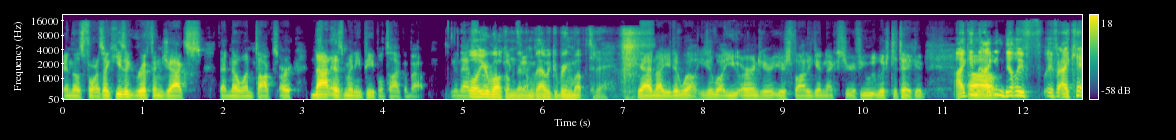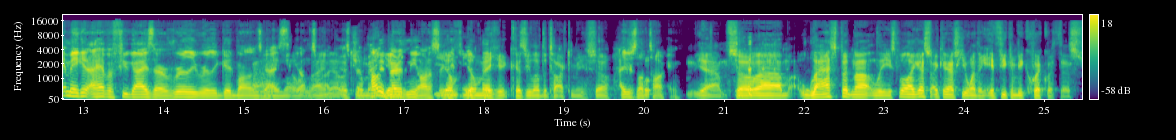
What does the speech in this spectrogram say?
in those forms. Like he's a Griffin Jax that no one talks or not as many people talk about well, you're welcome. Then I'm glad we could bring him up today. yeah, no, you did well. You did well. You earned your, your spot again next year if you wish to take it. I can um, I can definitely if I can't make it, I have a few guys that are really really good Marlins guys. I know, I know. probably better than me, honestly. You'll, you'll make it because you love to talk to me. So I just love talking. Yeah. So um, last but not least, well, I guess I can ask you one thing. If you can be quick with this,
